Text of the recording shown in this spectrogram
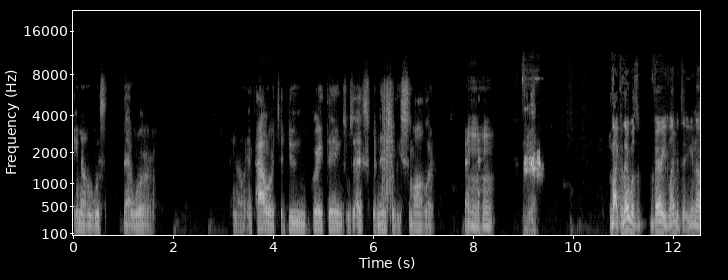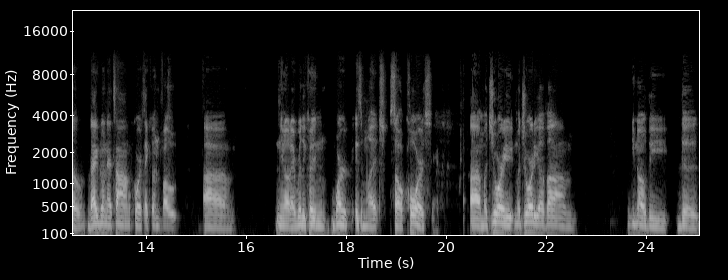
you know, was that were you know empowered to do great things was exponentially smaller back mm-hmm. then. Yeah. Like they was very limited, you know. Back during that time, of course, they couldn't vote. Um, you know, they really couldn't work as much. So of course, uh, majority majority of um, you know, the the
